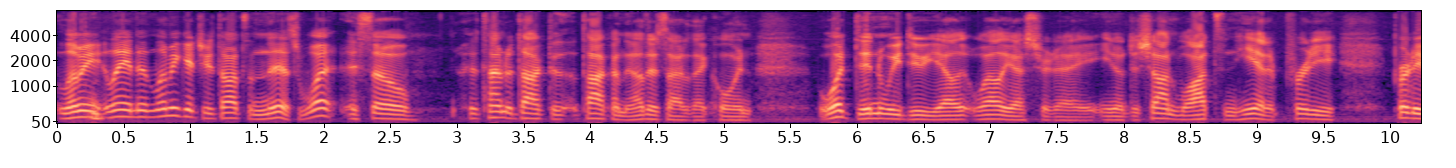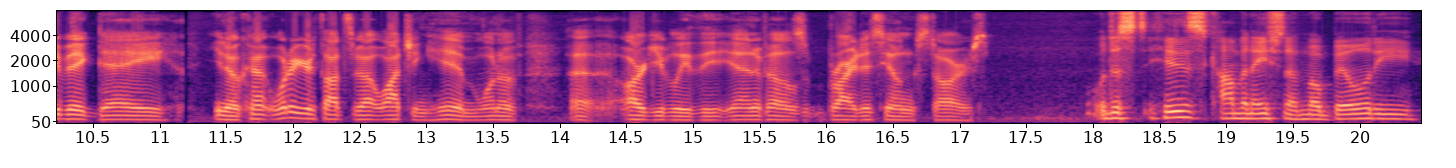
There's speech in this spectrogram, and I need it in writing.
Let me, Landon. Let me get your thoughts on this. What? So it's time to talk to talk on the other side of that coin. What didn't we do well yesterday? You know, Deshaun Watson. He had a pretty, pretty big day. You know, what are your thoughts about watching him? One of uh, arguably the NFL's brightest young stars. Well, just his combination of mobility,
